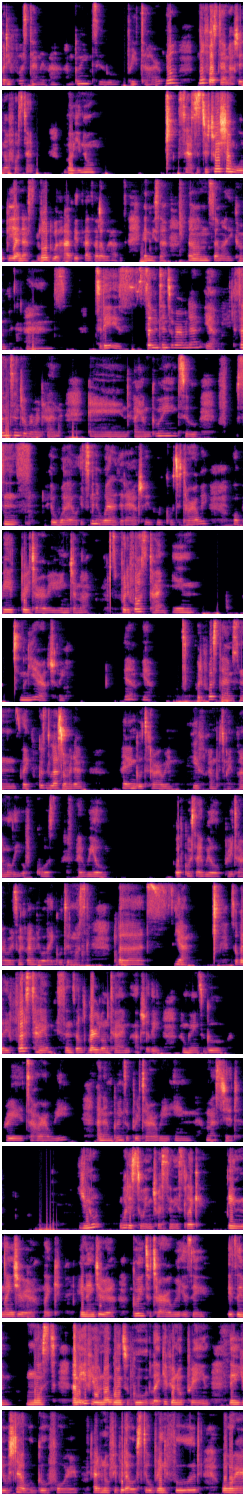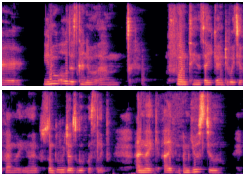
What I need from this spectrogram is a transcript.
for the first time ever, I'm going to pray to her. No, not first time, actually, not first time. But you know, as the situation will be and as Lord will have it, as Allah will have it. Anyway, sir, um, Assalamu alaikum. And today is 17th of Ramadan. Yeah, 17th of Ramadan. And I am going to, since a while, it's been a while that I actually will go to Taraweeh or pray, pray Taraweeh in Jama for the first time in a year actually. Yeah, yeah for the first time since like because the last Ramadan I didn't go to Tarawih. If I'm with my family, of course I will. Of course I will pray Tarawih with my family while I go to the mosque. But yeah. So for the first time since a very long time actually, I'm going to go pray Tarawih and I'm going to pray Tarawih in Masjid. You know what is so interesting is like in Nigeria, like in Nigeria, going to Tarawih is a is a must. I mean, if you're not going to go, like if you're not praying, then you shall will go for I don't know people that will still bring food or you know all those kind of um fun things that you can do with your family. You know, some people just go for sleep, and like i I'm used to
